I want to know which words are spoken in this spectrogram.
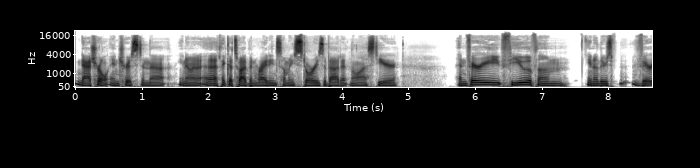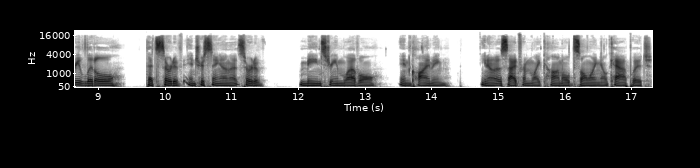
natural interest in that you know and i think that's why i've been writing so many stories about it in the last year. And very few of them you know there's very little that's sort of interesting on that sort of mainstream level in climbing you know aside from like Honnold Soloing El Cap which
